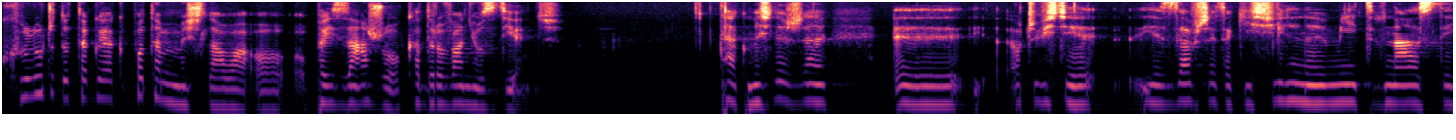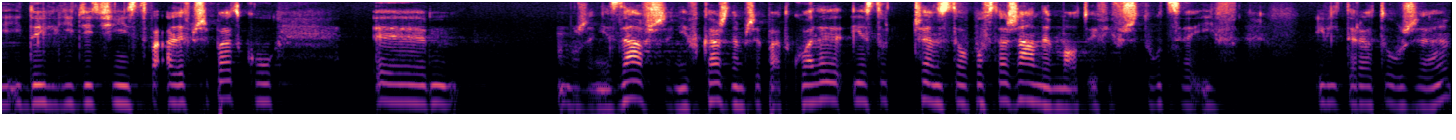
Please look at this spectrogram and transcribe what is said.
klucz do tego, jak potem myślała o, o pejzażu, o kadrowaniu zdjęć. Tak, myślę, że y, oczywiście jest zawsze taki silny mit w nas tej idylii dzieciństwa, ale w przypadku, y, może nie zawsze, nie w każdym przypadku, ale jest to często powtarzany motyw i w sztuce, i w, i literaturze.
